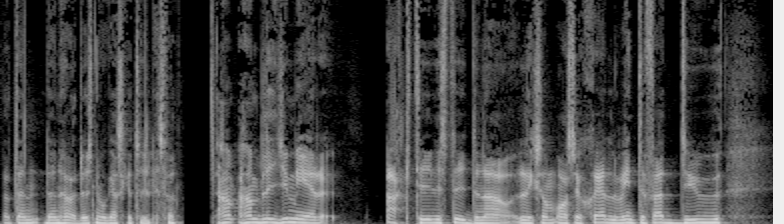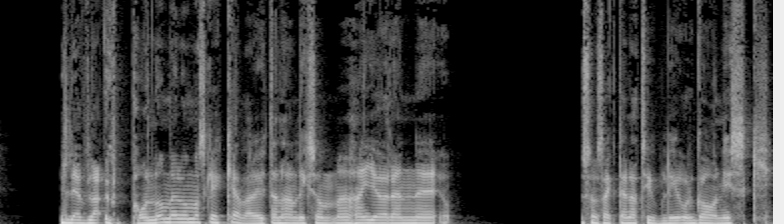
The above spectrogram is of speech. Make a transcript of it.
Att den, den hördes nog ganska tydligt. för. Han, han blir ju mer aktiv i striderna liksom av sig själv. Inte för att du levlar upp honom eller vad man ska kalla det. Utan han, liksom, han gör en eh, som sagt en naturlig organisk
